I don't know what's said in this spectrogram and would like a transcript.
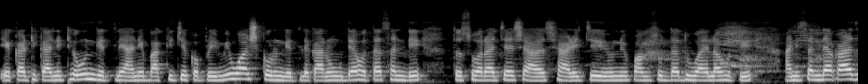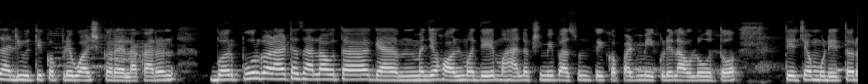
एका ठिकाणी ठेवून घेतले आणि बाकीचे कपडे मी वॉश करून घेतले. कारण उद्या होता संडे तर स्वराच्या शा शाळेचे युनिफॉर्मसुद्धा धुवायला होते. आणि संध्याकाळ झाली होती कपडे वॉश करायला. कारण भरपूर गळाटा झाला होता. गॅ म्हणजे हॉलमध्ये महालक्ष्मीपासून ते कपाट मी इकडे लावलं होतं. त्याच्यामुळे तर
